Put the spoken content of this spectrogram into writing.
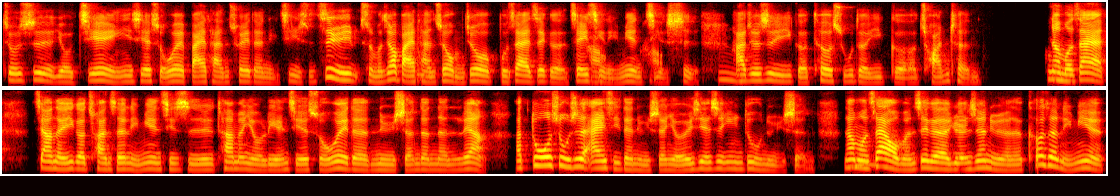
就是有接引一些所谓白檀吹的女技师。至于什么叫白檀吹，嗯，我们就不在这个这一集里面解释，它就是一个特殊的一个传承。那么在这样的一个传承里面，其实他们有连接所谓的女神的能量，那多数是埃及的女神，有一些是印度女神。那么在我们这个原生女人的课程里面，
